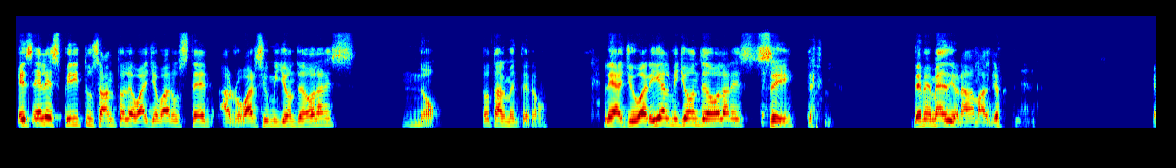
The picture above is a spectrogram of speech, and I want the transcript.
¿Es el Espíritu Santo le va a llevar a usted a robarse un millón de dólares? No, totalmente no. ¿Le ayudaría el millón de dólares? Sí. Deme medio nada más. Yo. Eh,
